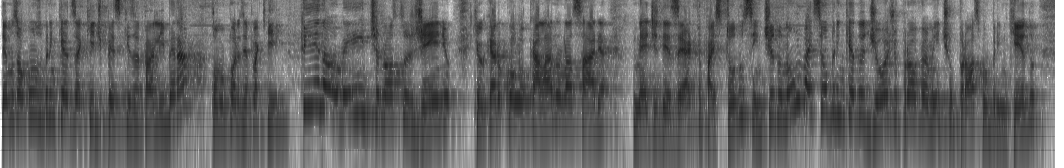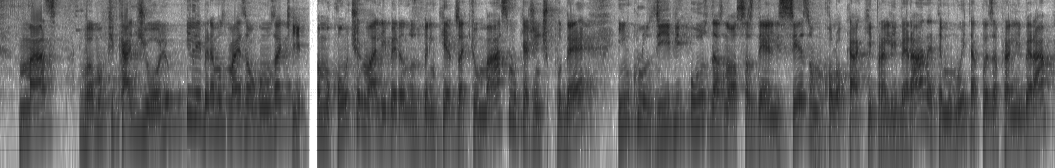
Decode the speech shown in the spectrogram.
Temos alguns brinquedos aqui de pesquisa para liberar, como por exemplo aqui, finalmente o nosso gênio, que eu quero colocar lá na nossa área né, de deserto, faz todo sentido. Não vai ser o brinquedo de hoje, provavelmente o próximo brinquedo, mas vamos ficar de olho e liberamos mais alguns aqui. Vamos continuar liberando os brinquedos aqui o máximo que a gente puder, inclusive os das nossas DLCs, vamos colocar aqui para liberar, né? Temos muita coisa para liberar.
